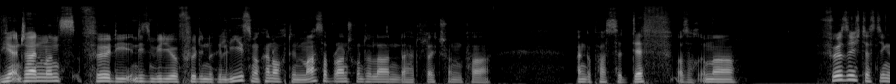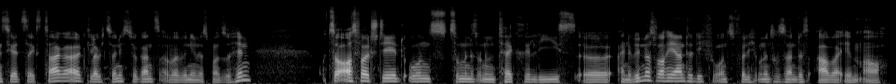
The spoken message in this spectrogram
Wir entscheiden uns für die, in diesem Video für den Release. Man kann auch den Master Branch runterladen. Da hat vielleicht schon ein paar angepasste Dev, was auch immer, für sich. Das Ding ist jetzt sechs Tage alt, glaube ich zwar nicht so ganz, aber wir nehmen das mal so hin. Zur Auswahl steht uns zumindest unter dem Tag Release äh, eine Windows-Variante, die für uns völlig uninteressant ist, aber eben auch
